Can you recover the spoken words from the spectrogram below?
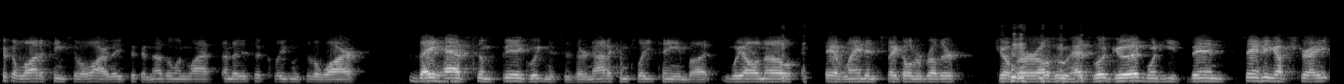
took a lot of teams to the wire. They took another one last Sunday. They took Cleveland to the wire. They have some big weaknesses. They're not a complete team, but we all know they have Landon's fake older brother Joe Burrow, who has looked good when he's been standing up straight.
